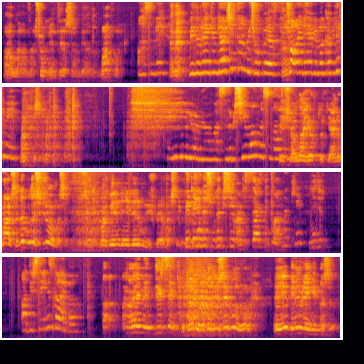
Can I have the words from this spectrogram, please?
Allah Allah çok enteresan bir adam. Vah vah. Asım Bey, Evet. benim rengim gerçekten mi çok beyaz? Ha? Şu aynaya bir bakabilir miyim? Bak kızım bak. İyi gibi görünüyorum aslında. Bir şeyim olmasın Asım Bey. İnşallah yoktur. Yani varsa da bulaşıcı olmasın. Bak benim de ellerim uyuşmaya başladı. Ve benim de şurada bir şey var. Bir sertlik var. Bakayım. Nedir? Aa, dirseğiniz galiba. Ha, ha evet dirsek. E tabii orada dirsek olur oğlum. Ee benim rengim nasıl?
